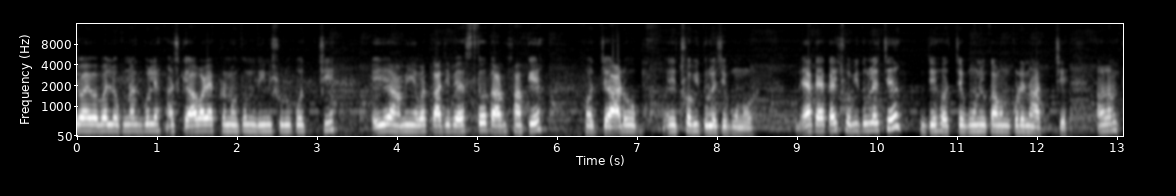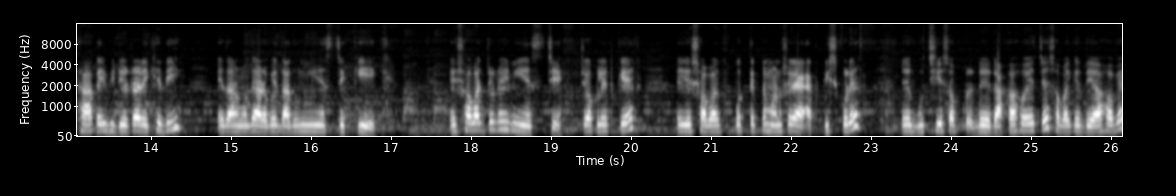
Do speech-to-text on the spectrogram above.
জয় বাবা লোকনাথ বলে আজকে আবার একটা নতুন দিন শুরু করছি। এই আমি এবার কাজে ব্যস্ত, তার ফাঁকে হচ্ছে আরও ছবি তুলেছে বুনুর। একা একাই ছবি তুলেছে যে হচ্ছে বুনু কেমন করে নাচছে। বললাম, থাক, এই ভিডিওটা রেখে দিই। এ তার মধ্যে আরবের দাদু নিয়ে এসছে কেক। এ সবার জন্যই নিয়ে এসছে চকলেট কেক। এই সবার, প্রত্যেকটা মানুষের এক পিস করে গুছিয়ে সব রাখা হয়েছে, সবাইকে দেয়া হবে।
